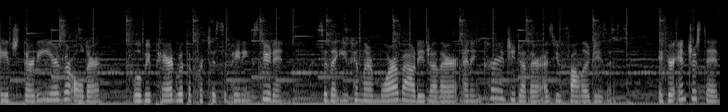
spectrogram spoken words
aged 30 years or older, will be paired with a participating student so that you can learn more about each other and encourage each other as you follow Jesus. If you're interested,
